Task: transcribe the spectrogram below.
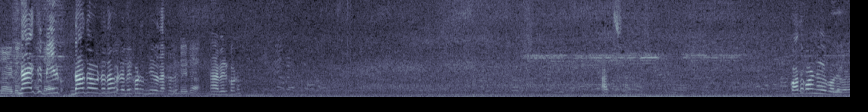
না এটা না এই যে বের দাও দাও ওটা দাও ওটা বের করো তুমি যেটা দেখালে। হ্যাঁ বের করো। আচ্ছা। কত করে নেবে বলে এবারে?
